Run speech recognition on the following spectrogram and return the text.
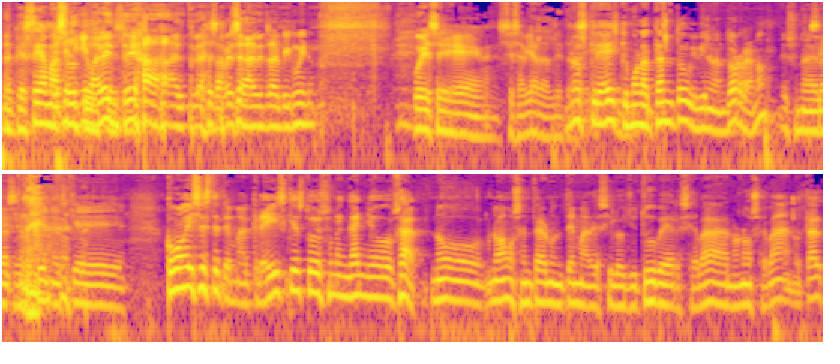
lo que sea más es el útil, equivalente a, a saberse la letra del pingüino, pues eh, se sabía las letras. No os creáis que mola tanto vivir en Andorra, ¿no? Es una de las cuestiones que... ¿Cómo veis este tema? ¿Creéis que esto es un engaño? O sea, no, no vamos a entrar en un tema de si los youtubers se van o no se van o tal.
